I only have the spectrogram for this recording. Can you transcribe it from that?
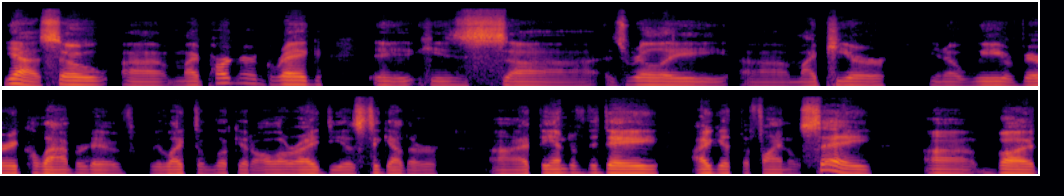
Yeah. So uh, my partner Greg, he's uh, is really uh, my peer. You know, we are very collaborative. We like to look at all our ideas together. Uh, at the end of the day, I get the final say, uh, but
